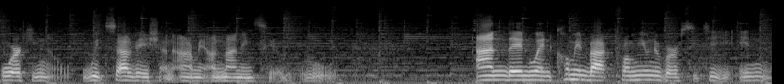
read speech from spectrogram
working with Salvation Army on Mannings Hill Road. And then when coming back from university in,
